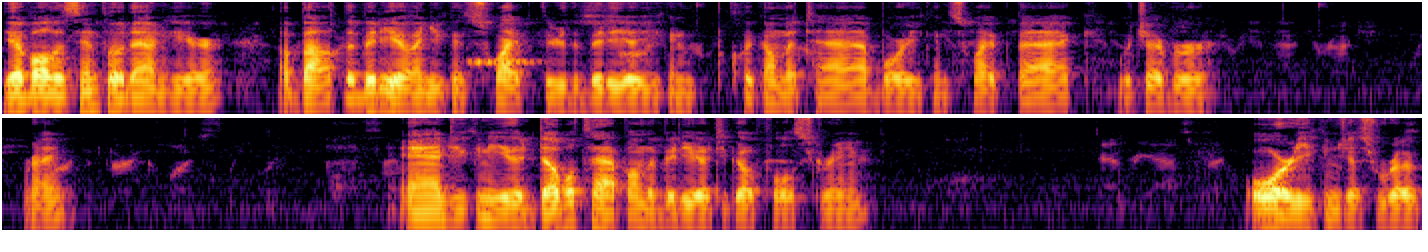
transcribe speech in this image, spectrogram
You have all this info down here about the video, and you can swipe through the video. You can click on the tab, or you can swipe back, whichever, right? And you can either double tap on the video to go full screen, or you can just ro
